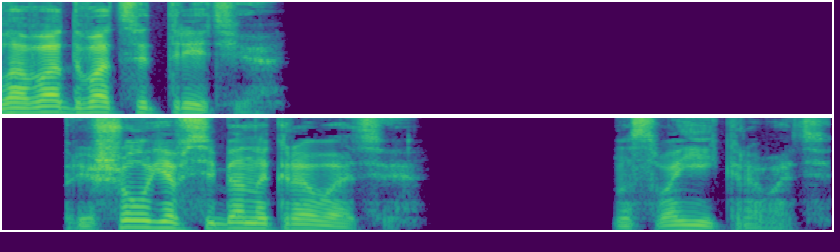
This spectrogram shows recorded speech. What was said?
Глава 23 Пришел я в себя на кровати. На своей кровати.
